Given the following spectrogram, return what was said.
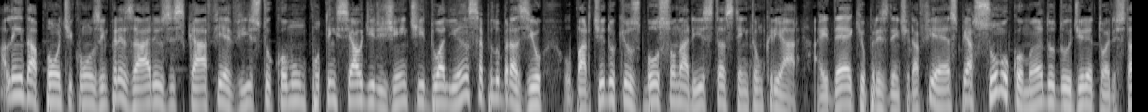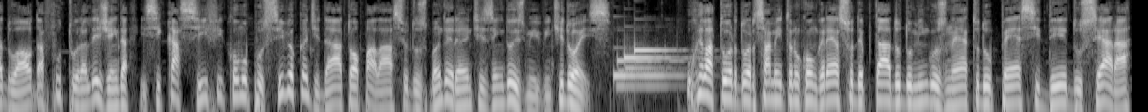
Além da ponte com os empresários, Scaff é visto como um potencial dirigente do Aliança pelo Brasil, o partido que os bolsonaristas tentam criar. A ideia é que o presidente da Fiesp assuma o comando do diretório estadual da futura legenda e se cacife como possível candidato ao Palácio dos Bandeirantes em 2022. O relator do orçamento no Congresso, deputado Domingos Neto, do PSD do Ceará,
